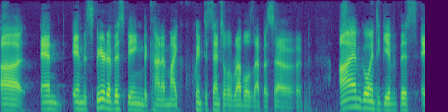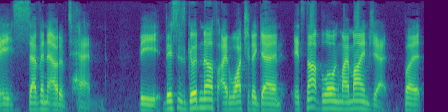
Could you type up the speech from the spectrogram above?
Uh, and in the spirit of this being the kind of my quintessential Rebels episode, I'm going to give this a 7 out of 10. The this is good enough. I'd watch it again. It's not blowing my mind yet, but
